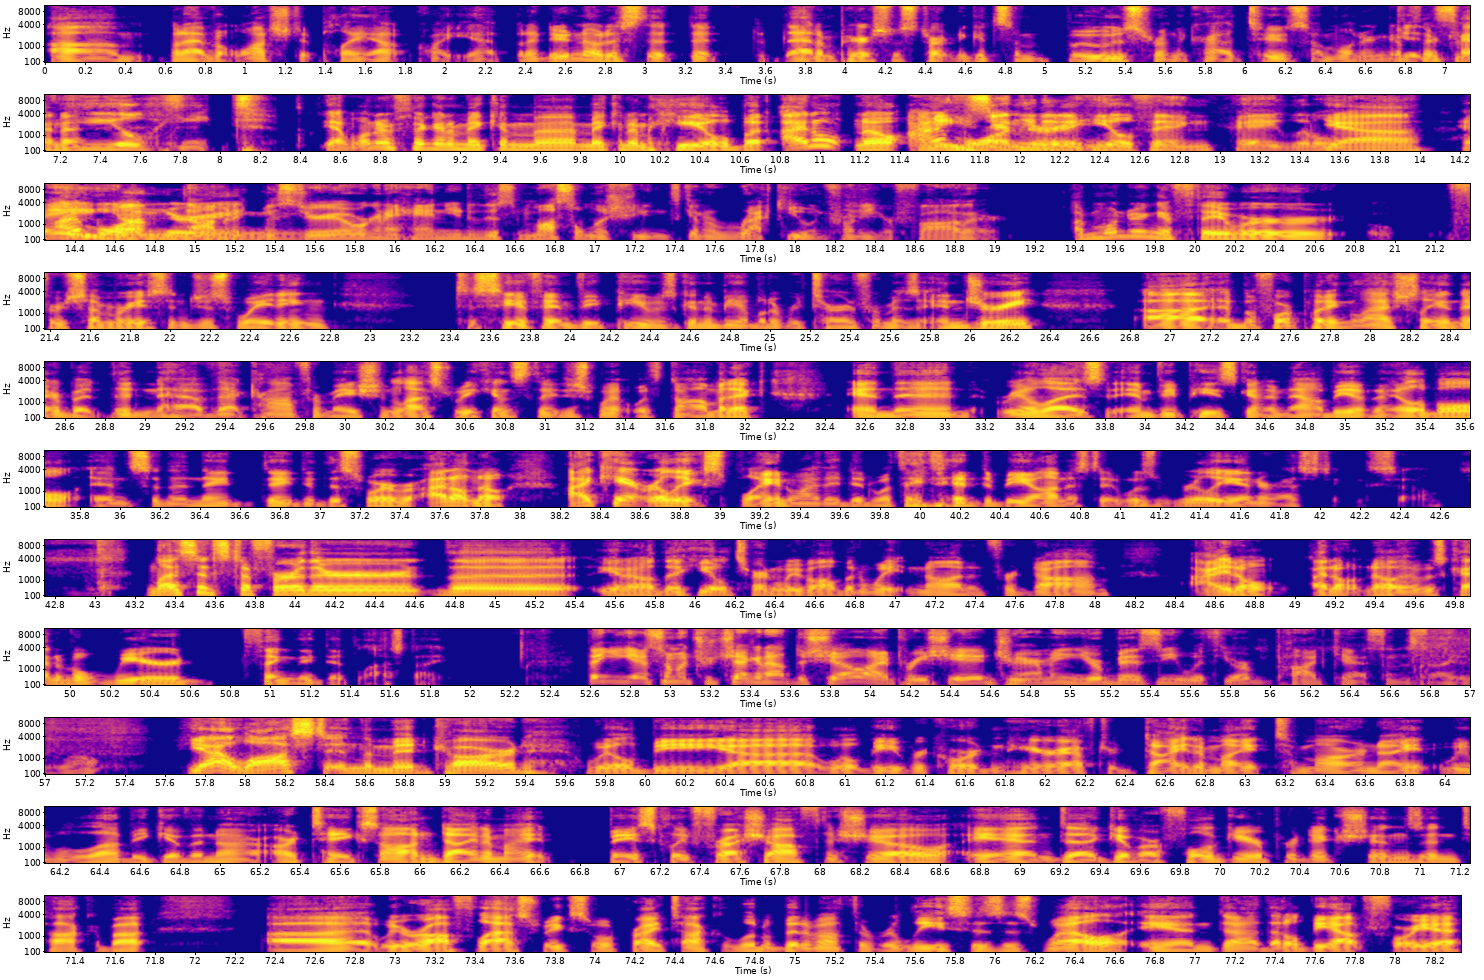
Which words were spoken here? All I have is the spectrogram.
um, but I haven't watched it play out quite yet. But I do notice that that Adam Pearce was starting to get some boos from the crowd too. So I'm wondering if getting they're kind of heel heat. yeah. I wonder if they're going to make him uh, making him heel. But I don't know. I mean, I'm he certainly wondering. did a heel thing. Hey, little Yeah, Hey, I'm young wondering. Dominik Mysterio, we're gonna hand you to this muscle machine that's gonna wreck you in front of your father. I'm wondering if they were for some reason just waiting to see if MVP was going to be able to return from his injury uh, before putting Lashley in there, but didn't have that confirmation last weekend. So they just went with Dominik and then realized that MVP is going to now be available. And so then they, they did this wherever. I don't know. I can't really explain why they did what they did, to be honest. It was really interesting. So unless it's to further the, you know, the heel turn we've all been waiting on and for Dom, I don't I don't know. It was kind of a weird thing they did last night. Thank you guys so much for checking out the show. I appreciate it. Jeremy, you're busy with your podcast on the side as well. Yeah, Lost in the mid card. We'll be uh we'll be recording here after Dynamite tomorrow night. We will uh, be giving our, our takes on Dynamite, basically fresh off the show, and uh, give our full gear predictions and talk about. Uh, we were off last week, so we'll probably talk a little bit about the releases as well, and uh, that'll be out for you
